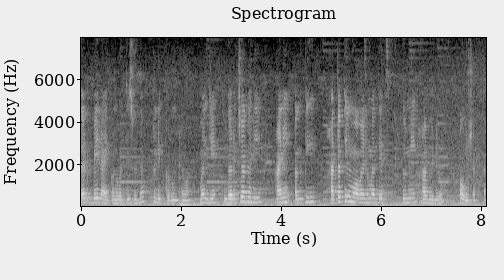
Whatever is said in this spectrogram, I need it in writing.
तर बेल आयकॉनवरती सुद्धा क्लिक करून ठेवा. म्हणजे घरच्या घरी आणि अगदी हातातील मोबाईलमध्येच तुम्ही हा व्हिडिओ पाहू शकता.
